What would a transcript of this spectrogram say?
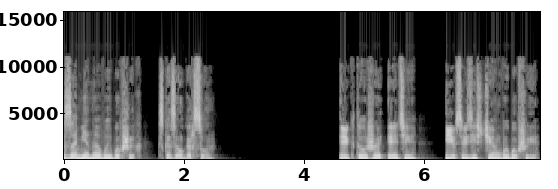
«Замена выбывших», — сказал Гарсон. «И кто же эти, и в связи с чем выбывшие?»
